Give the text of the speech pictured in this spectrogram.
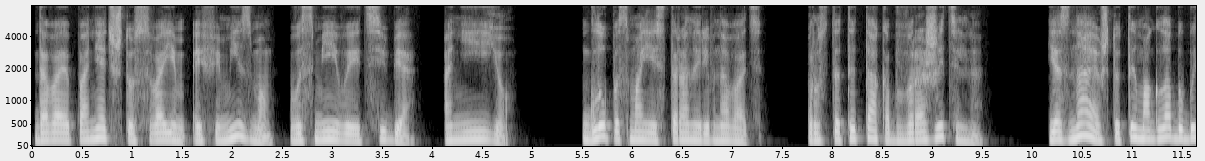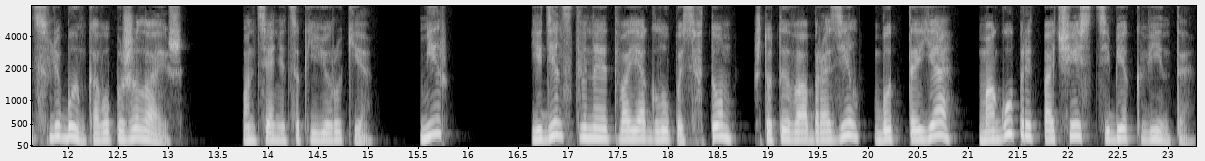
давая понять, что своим эфемизмом высмеивает себя, а не ее. Глупо с моей стороны ревновать. Просто ты так обворожительна. Я знаю, что ты могла бы быть с любым, кого пожелаешь. Он тянется к ее руке. Мир? Единственная твоя глупость в том, что ты вообразил, будто я могу предпочесть тебе Квинта,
